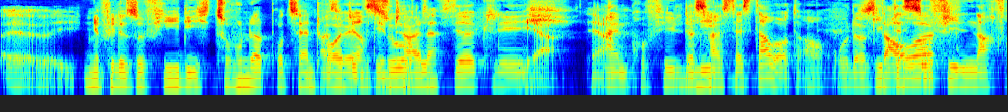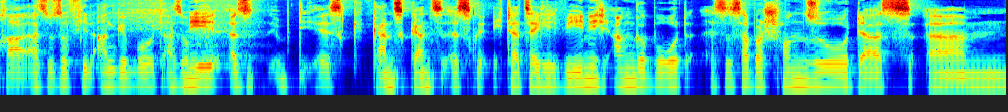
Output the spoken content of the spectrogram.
äh, eine Philosophie, die ich zu 100 Prozent also heute mit ihm teile. wirklich ja, ja. ein Profil. Das heißt, es dauert auch oder es gibt dauert, es so viel Nachfrage, also so viel Angebot? Also nee, also es ist ganz, ganz es ist tatsächlich wenig Angebot. Es ist aber schon so, dass ähm,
